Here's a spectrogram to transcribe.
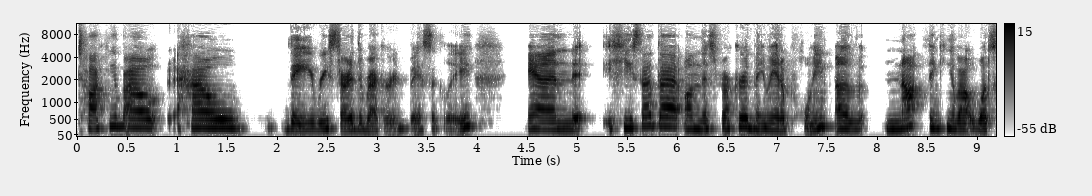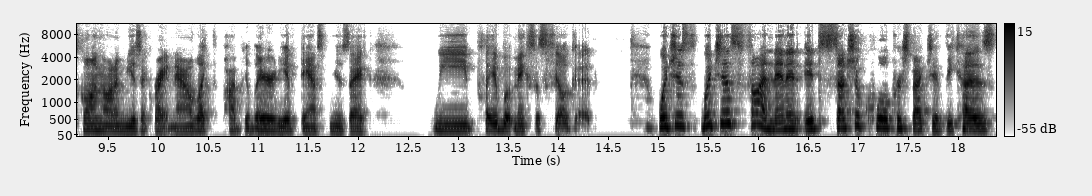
talking about how they restarted the record basically. And he said that on this record they made a point of not thinking about what's going on in music right now, like the popularity of dance music. We play what makes us feel good. Which is which is fun and it, it's such a cool perspective because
